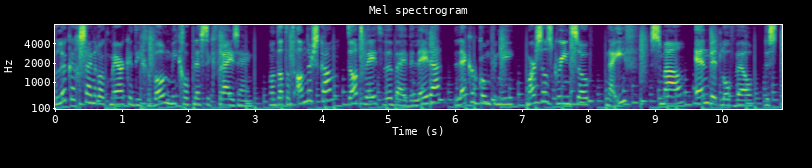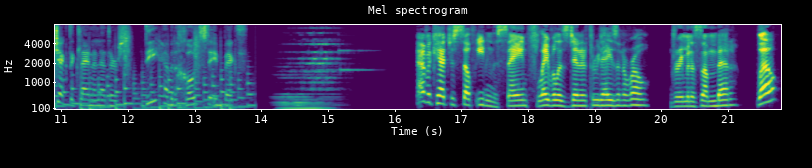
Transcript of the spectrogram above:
Gelukkig zijn er ook merken die gewoon microplasticvrij zijn. Want dat het anders kan, dat weten we bij Weleda, Lekker Company, Marcel's Green Soap, Naïef, Smaal en Witlof wel. Dus check de kleine letters. Die hebben de grootste impact. Ever catch yourself eating the same flavorless dinner three days in a row? Dreaming of something better? Well,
